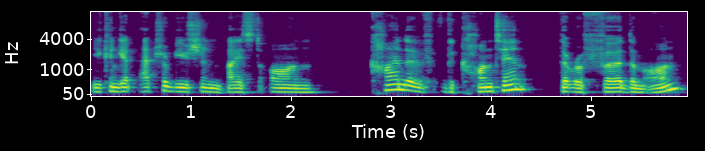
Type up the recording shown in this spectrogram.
you can get attribution based on kind of the content that referred them on,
